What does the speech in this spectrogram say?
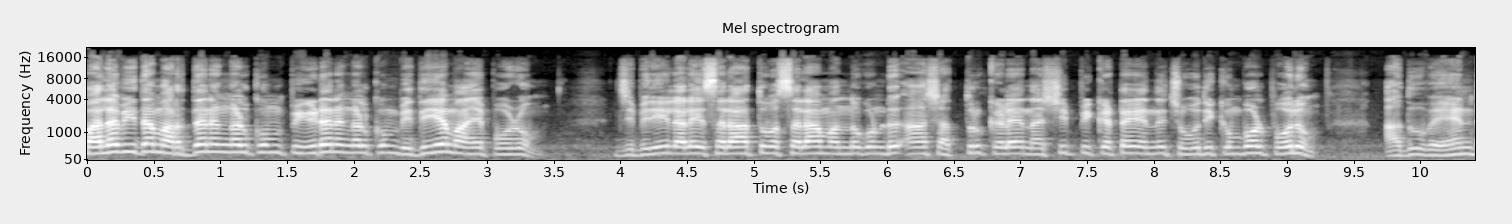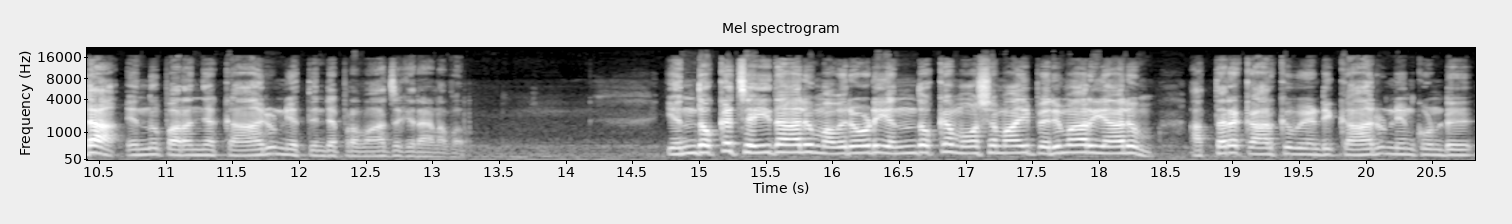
പലവിധ മർദ്ദനങ്ങൾക്കും പീഡനങ്ങൾക്കും വിധേയമായപ്പോഴും ജിബിരിൽ അലൈഹി സ്വലാത്തു വസ്സലാം വന്നുകൊണ്ട് ആ ശത്രുക്കളെ നശിപ്പിക്കട്ടെ എന്ന് ചോദിക്കുമ്പോൾ പോലും അതു വേണ്ട എന്ന് പറഞ്ഞ കാരുണ്യത്തിന്റെ പ്രവാചകരാണവർ. എന്തൊക്കെ ചെയ്താലും അവരോട് എന്തൊക്കെ മോശമായി പെരുമാറിയാലും അത്തരക്കാർക്ക് വേണ്ടി കാരുണ്യം കൊണ്ട്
